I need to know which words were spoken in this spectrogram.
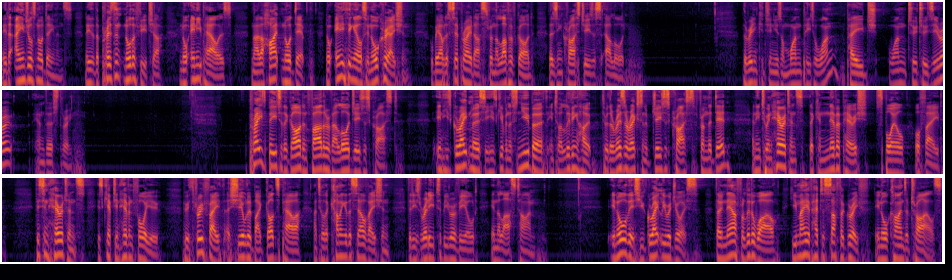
neither angels nor demons, neither the present nor the future, nor any powers, neither height nor depth, nor anything else in all creation will be able to separate us from the love of God that is in Christ Jesus our Lord. The reading continues on 1 Peter 1, page 1220 and verse 3. Praise be to the God and Father of our Lord Jesus Christ in his great mercy, he's given us new birth into a living hope through the resurrection of Jesus Christ from the dead and into inheritance that can never perish, spoil, or fade. This inheritance is kept in heaven for you, who through faith are shielded by God's power until the coming of the salvation that is ready to be revealed in the last time. In all this you greatly rejoice, though now for a little while you may have had to suffer grief in all kinds of trials.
